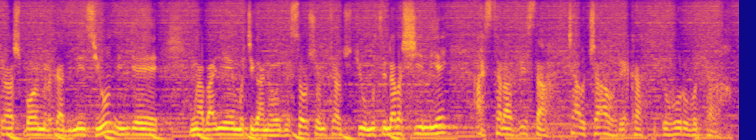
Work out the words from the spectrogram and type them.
crash boy muri academisiyo ninge mwabanye mu kiganiro the solution cyacu cy'uyu munsi ndabashimiye. Hasta la vista. Ciao ciao. Reka duhure ubutaha.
